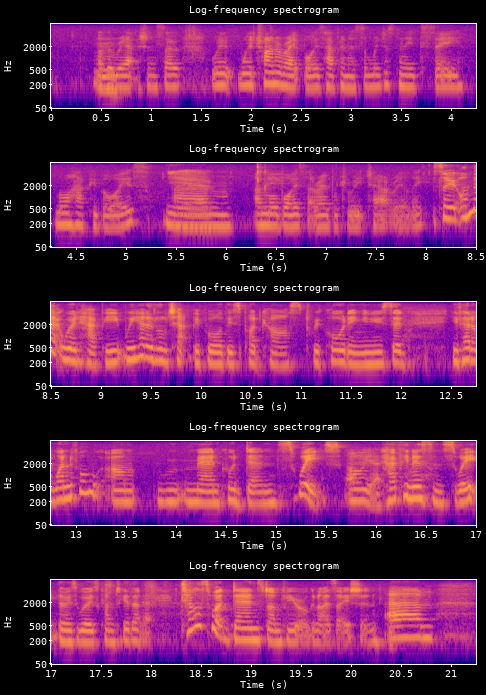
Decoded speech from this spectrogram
Mm. other reactions. So we, we're trying to rate boys' happiness and we just need to see more happy boys Yeah. um, and more boys that are able to reach out, really. So on that word happy, we had a little chat before this podcast recording, and you said you've had a wonderful um, man called Dan Sweet. Oh, yes. Happiness and sweet, those words come together. Tell us what Dan's done for your organisation. Um,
